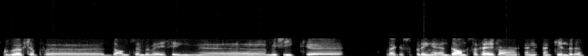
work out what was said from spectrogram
een workshop uh, dans en beweging, muziek, lekker springen en dansen geven aan, aan, aan kinderen.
